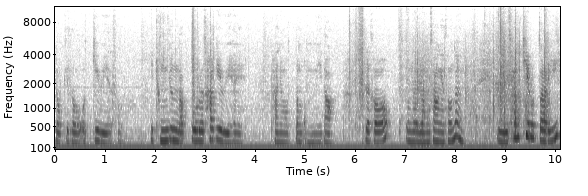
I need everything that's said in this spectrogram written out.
여기서 얻기 위해서 이 종균 낫또를 사기 위해 다녀왔던 겁니다. 그래서 오늘 영상에서는 이 3kg짜리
